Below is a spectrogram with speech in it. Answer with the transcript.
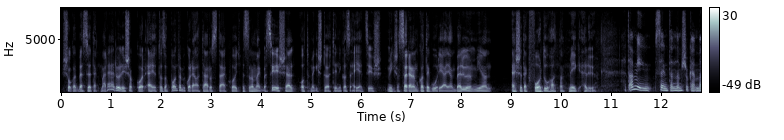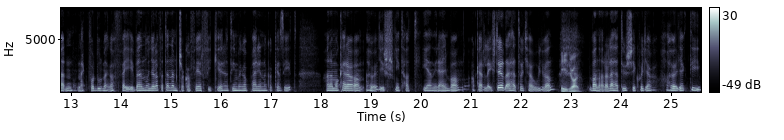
sokat beszéltek már erről, és akkor eljött az a pont, amikor elhatározták, hogy ezzel a megbeszéléssel ott meg is történik az eljegyzés. Mégis a szerelem kategóriáján belül milyen esetek fordulhatnak még elő? Hát ami szerintem nem sok embernek fordul meg a fejében, hogy alapvetően nem csak a férfi kérheti meg a párjának a kezét, hanem akár a hölgy is nyithat ilyen irányba, akár le is térdelhet, hogyha úgy van. Így van. Van arra lehetőség, hogy a, a hölgyek ti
